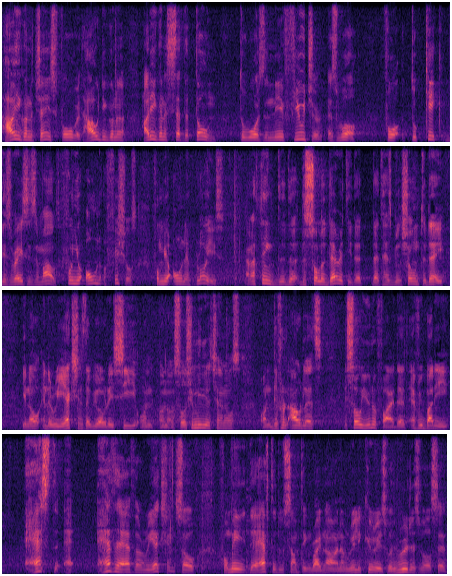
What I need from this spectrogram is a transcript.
How are you going to change forward? How are you going to how are you going to set the tone towards the near future as well? For to kick this racism out from your own officials, from your own employees. And I think the, the, the solidarity that, that has been shown today, you know, and the reactions that we already see on, on, on social media channels, on different outlets, is so unified that everybody has to ha, have to have a reaction. So for me, they have to do something right now, and I'm really curious what Ruud as well said.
